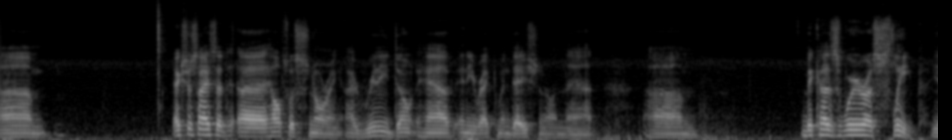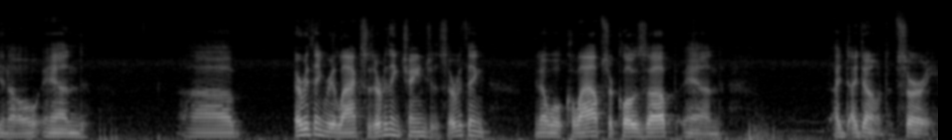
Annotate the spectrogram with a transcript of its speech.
Um, exercise that uh, helps with snoring. I really don't have any recommendation on that. Um, because we're asleep, you know, and uh, everything relaxes, everything changes, everything you know, will collapse or close up, and I, I don't. Sorry.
